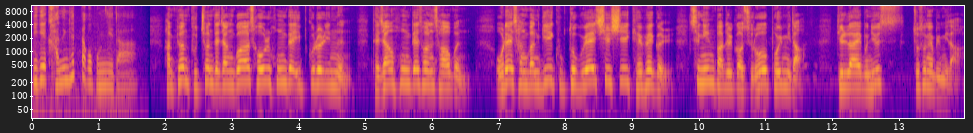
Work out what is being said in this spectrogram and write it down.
이게 가능했다고 봅니다. 한편 부천대장과 서울 홍대 입구를 잇는 대장 홍대선 사업은 올해 상반기 국토부의 실시 계획을 승인받을 것으로 보입니다. 딜라이브 뉴스 조성엽입니다.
